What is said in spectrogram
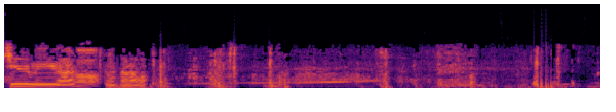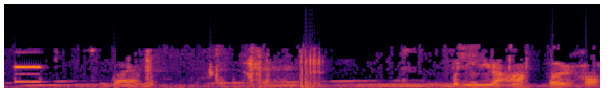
新人民医院。啊等等着吧。你关上门。不进医院啊。哎，好。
